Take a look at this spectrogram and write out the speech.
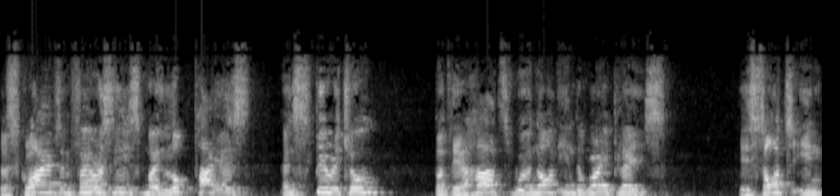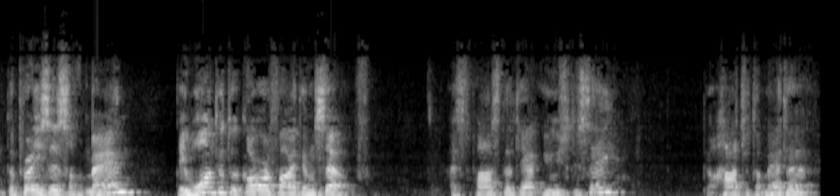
The scribes and Pharisees might look pious and spiritual, but their hearts were not in the right place. They sought in the praises of man, they wanted to glorify themselves. As Pastor Jack used to say, the heart of the matter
